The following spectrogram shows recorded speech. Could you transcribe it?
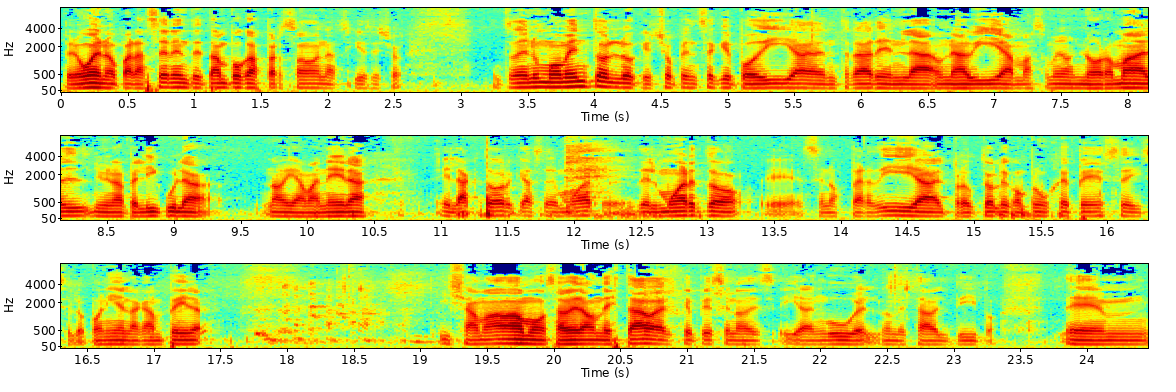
pero bueno, para hacer entre tan pocas personas, qué sé yo. Entonces en un momento lo que yo pensé que podía entrar en la, una vía más o menos normal de una película, no había manera el actor que hace del muerto eh, se nos perdía, el productor le compró un GPS y se lo ponía en la campera. Y llamábamos a ver a dónde estaba, el GPS nos decía en Google dónde estaba el tipo. Em,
